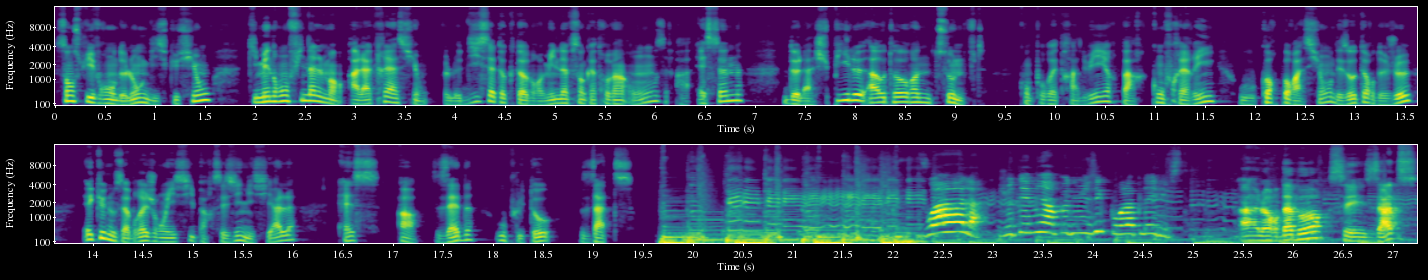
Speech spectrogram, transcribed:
S'ensuivront de longues discussions qui mèneront finalement à la création, le 17 octobre 1991, à Essen, de la Spieleautorenzunft, qu'on pourrait traduire par confrérie ou corporation des auteurs de jeux, et que nous abrégerons ici par ses initiales S-A-Z, ou plutôt ZATS. Voilà, je t'ai mis un peu de musique pour la playlist. Alors d'abord, c'est Zats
